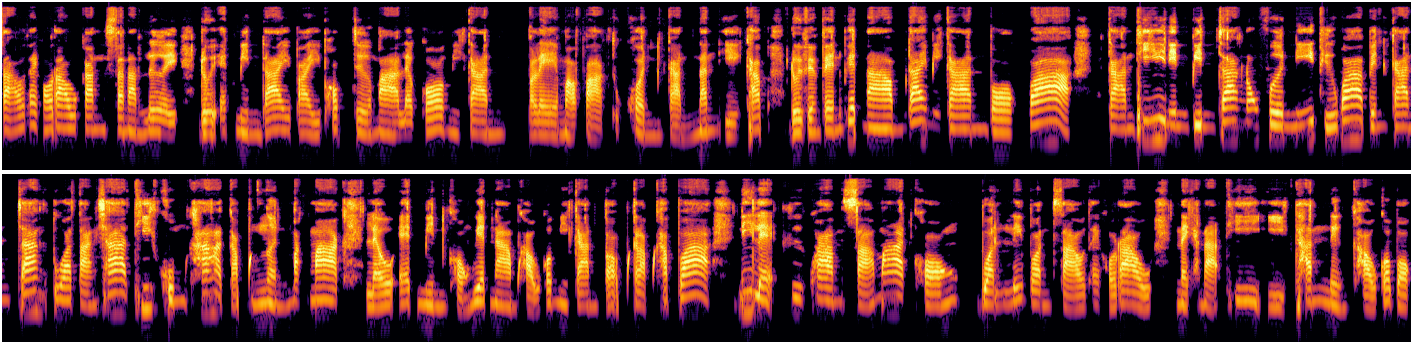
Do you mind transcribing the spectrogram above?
สาวไทยของเรากันสนั่นเลย โดยแอดมินได้ไปพบเจอมาแล้วก็มีการ แปลมาฝากทุกคนกันนั่นเองครับ โดยแฟนๆเวียดนามได้มีการบอกว่าการที่นินบินจ้างน้องเฟิร์นนี้ถือว่าเป็นการจ้างตัวต่างชาติที่คุ้มค่ากับเงินมากๆ แล้วแอดมินของเวียดนามเขาก็มีการตอบกลับครับว่า นี่แหละคือความสามารถของ วอลเลย์บอลสาวไทยของเรา ในขณะที่อีกท่านหนึ่งเขาก็บอก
